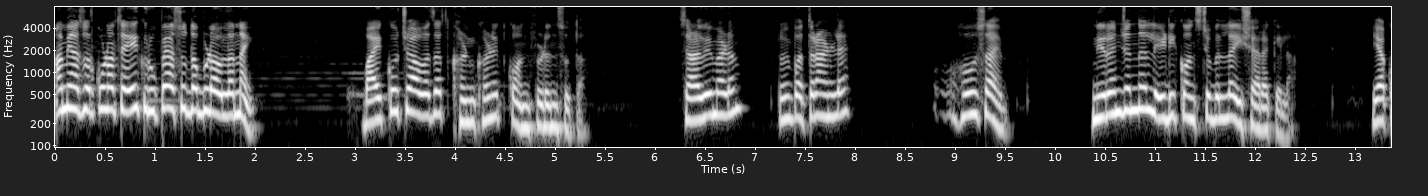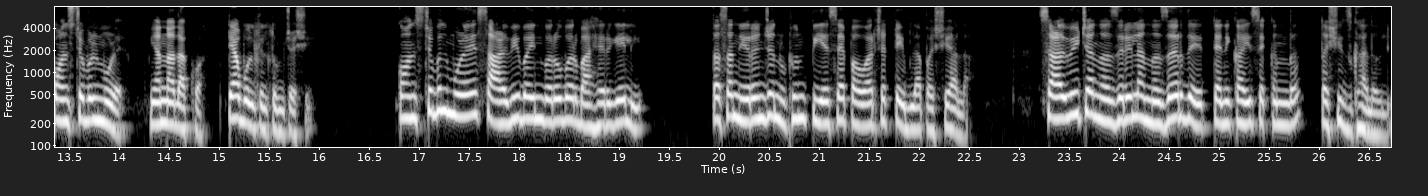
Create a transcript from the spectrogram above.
आम्ही आजवर कोणाचा एक रुपया सुद्धा बुडवला नाही. बायकोच्या आवाजात खणखणीत कॉन्फिडन्स होता. साळवी मॅडम तुम्ही पत्र आणलंय? हो साहेब. निरंजननं लेडी कॉन्स्टेबलला इशारा केला. या कॉन्स्टेबलमुळे यांना दाखवा. त्या बोलतील तुमच्याशी. कॉन्स्टेबलमुळे साळवीबाईंबरोबर बाहेर गेली. तसा निरंजन उठून पी एस आय पवारच्या टेबलापाशी आला. साळवीच्या नजरेला नजर देत त्यांनी काही सेकंद तशीच घालवली.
